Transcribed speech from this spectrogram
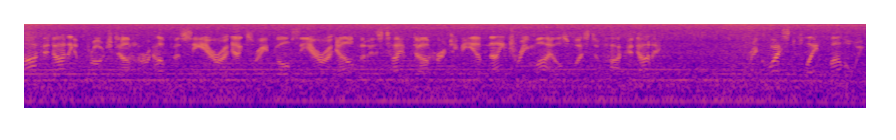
Hakodate approach Doppler Alpha Sierra X-ray Golf Sierra Alpha is type Doppler TBM 93 miles west of Hakodate. Request flight following.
